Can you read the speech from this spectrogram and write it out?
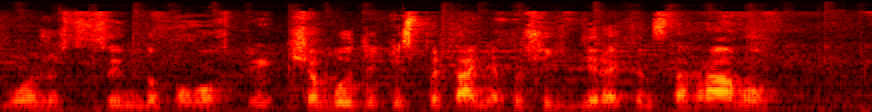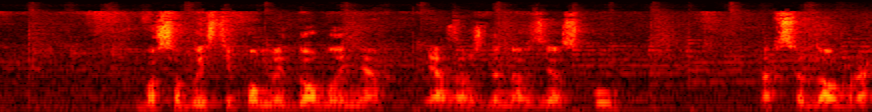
Можу з цим допомогти. Якщо будуть якісь питання, пишіть в Директ інстаграму, в особисті повідомлення. Я завжди на зв'язку. На все добре.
